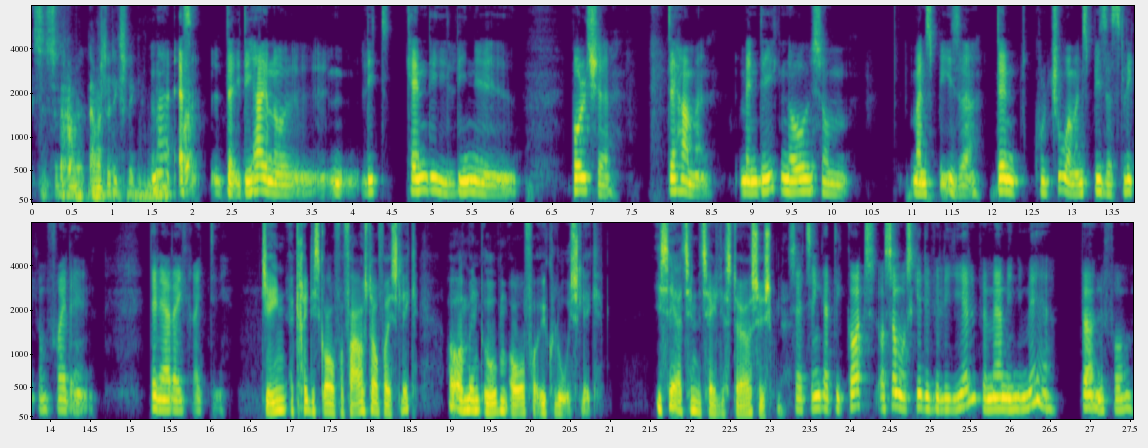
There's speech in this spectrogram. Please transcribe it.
Så, så der har, man, der har man slet ikke slik? Nej, altså, de, de har jo noget øh, lidt candy linje bolsjer. Det har man. Men det er ikke noget, som man spiser. Den kultur, man spiser slik om fredagen, den er der ikke rigtig. Jane er kritisk over for farvestoffer i slik, og omvendt åben over for økologisk slik. Især til Natalias større søskende. Så jeg tænker, at det er godt, og så måske det ville hjælpe med at minimere børnene for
